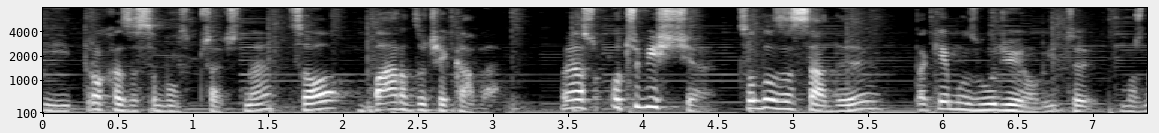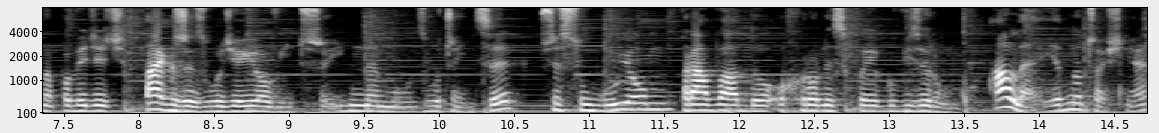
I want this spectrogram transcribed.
i trochę ze sobą sprzeczne, co bardzo ciekawe. Ponieważ oczywiście, co do zasady, takiemu złodziejowi, czy można powiedzieć także złodziejowi, czy innemu złoczyńcy, przysługują prawa do ochrony swojego wizerunku. Ale jednocześnie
